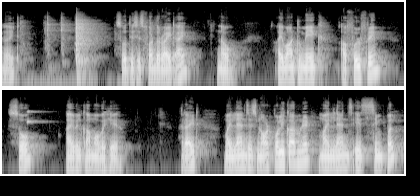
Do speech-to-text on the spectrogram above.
right so this is for the right eye. Now I want to make a full frame. So I will come over here. Right? My lens is not polycarbonate. My lens is simple.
